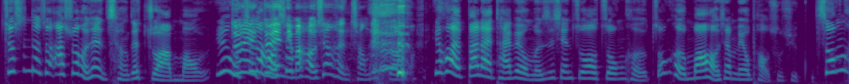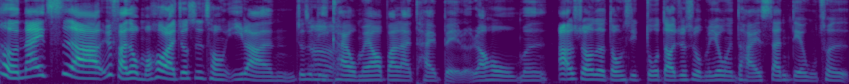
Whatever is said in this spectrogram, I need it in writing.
就是那时候阿双好像很常在抓猫，因为我记得你们好像很常在抓猫。因为后来搬来台北，我们是先住到综合，综合猫好像没有跑出去。综合那一次啊，因为反正我们后来就是从宜兰就是离开，我们要搬来台北了。然后我们阿双的东西多到就是我们用。一台三点五寸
